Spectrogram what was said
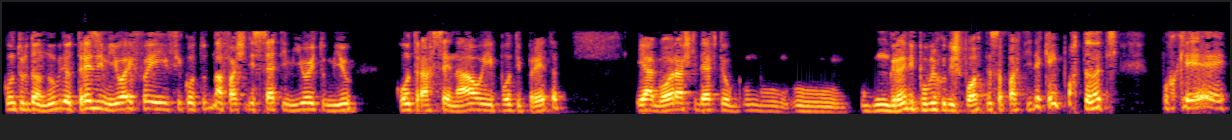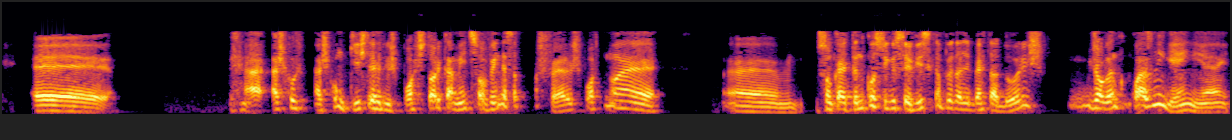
contra o Danúbio, deu 13 mil, aí foi, ficou tudo na faixa de 7 mil, 8 mil contra Arsenal e Ponte Preta. E agora acho que deve ter um, um, um grande público do esporte nessa partida, que é importante, porque é, as, as conquistas do esporte, historicamente, só vêm dessa atmosfera. O esporte não é. é São Caetano conseguiu ser vice-campeão da Libertadores jogando com quase ninguém. É.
